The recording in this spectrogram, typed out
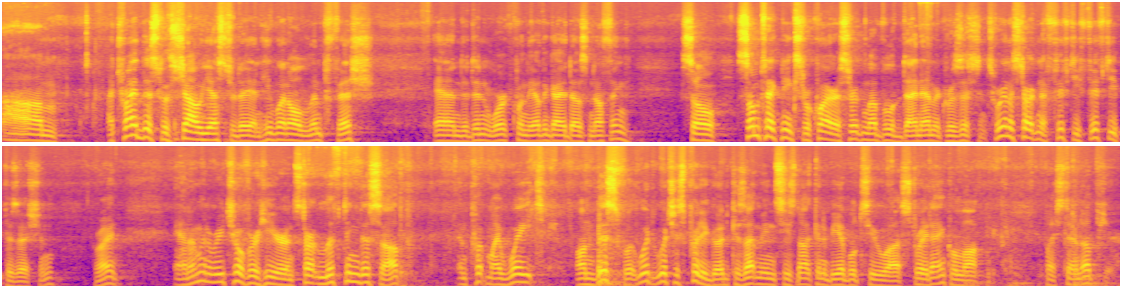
um, I tried this with Xiao yesterday, and he went all limp fish, and it didn't work when the other guy does nothing. So some techniques require a certain level of dynamic resistance. We're going to start in a 50-50 position, right? And I'm going to reach over here and start lifting this up and put my weight on this foot, which is pretty good because that means he's not going to be able to uh, straight ankle lock me if I stand up here.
